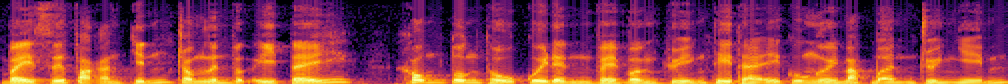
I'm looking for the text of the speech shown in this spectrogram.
về xử phạt hành chính trong lĩnh vực y tế, không tuân thủ quy định về vận chuyển thi thể của người mắc bệnh truyền nhiễm.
